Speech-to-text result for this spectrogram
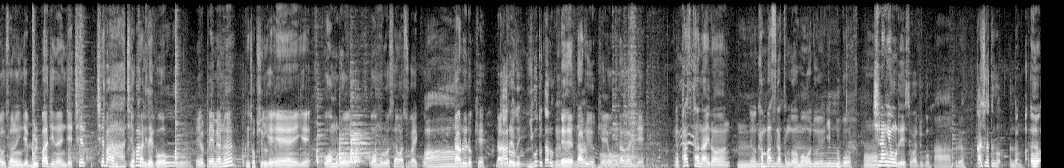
여기서는 이제 물 빠지는 이제 채 채반 아, 채반도 역할이 되고 이걸 빼면은 그냥 접시로 이게 예 이게 웜으로 웜으로 사용할 수가 있고 아 따로 이렇게 따로 되고 이것도 따로 그냥 예? 따로 이렇게 어. 여기다가 이제 파스타나 이런 음. 감바스 같은 거 먹어도 음. 이쁘고 어. 친환경으로 돼 있어가지고 아 그래요? 가시 같은 거안 나와? 어,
